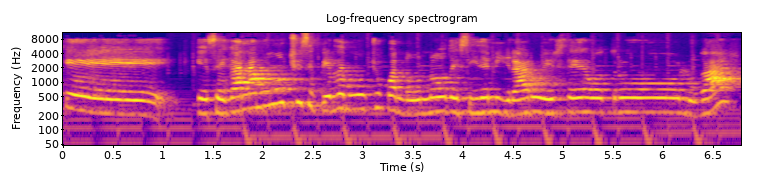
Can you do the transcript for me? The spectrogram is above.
que, que se gana mucho y se pierde mucho cuando uno decide emigrar o irse a otro lugar,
